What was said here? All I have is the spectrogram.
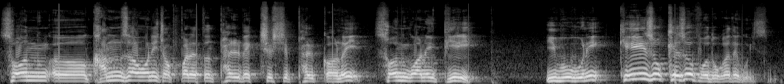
선 어, 감사원이 적발했던 878건의 선관의 비리 이 부분이 계속해서 보도가 되고 있습니다.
